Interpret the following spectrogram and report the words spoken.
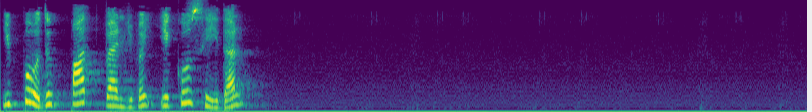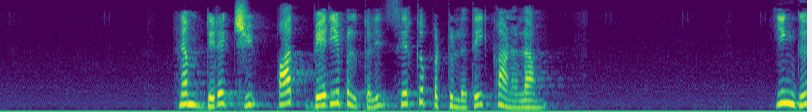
இப்போது பாத் வேல்யூவை எச்சோ செய்தால் நம் டிரக்டரி பாத் வேரியபிள்களில் சேர்க்கப்பட்டுள்ளதை காணலாம். இங்கு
